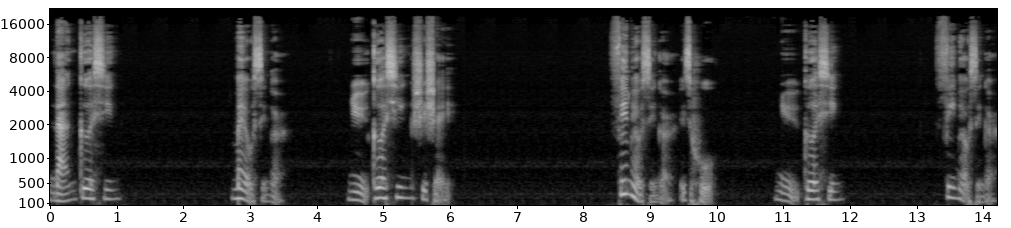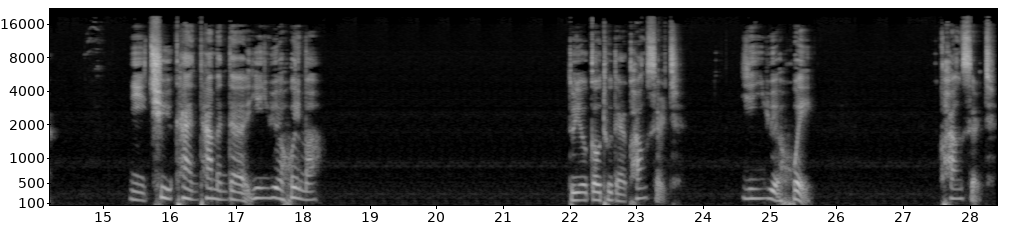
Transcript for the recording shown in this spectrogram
男歌星 male singer 女歌星是谁？Female singer is who? 女歌星 female singer 你去看他们的音乐会吗？Do you go to their concert? 音乐会 concert。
